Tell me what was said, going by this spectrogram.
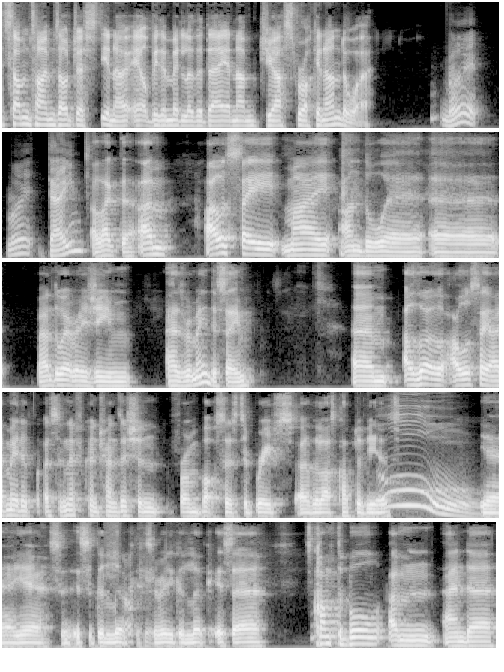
sometimes I'll just you know it'll be the middle of the day and I'm just rocking underwear. right, right, Dane. I like that. Um, I would say my underwear, uh, my underwear regime has remained the same. Um, although I will say I made a, a significant transition from boxers to briefs over the last couple of years. Oh, Yeah, yeah, it's a, it's a good look. It's a really good look. It's uh, it's comfortable. Um, and uh,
